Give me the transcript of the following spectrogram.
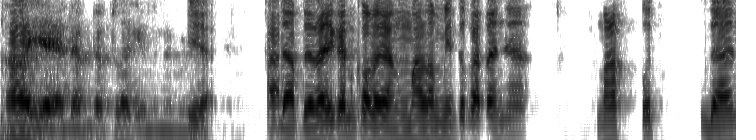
Oh iya, ada update lagi benar Iya. Ada update lagi kan kalau yang malam itu katanya Mark Ut dan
